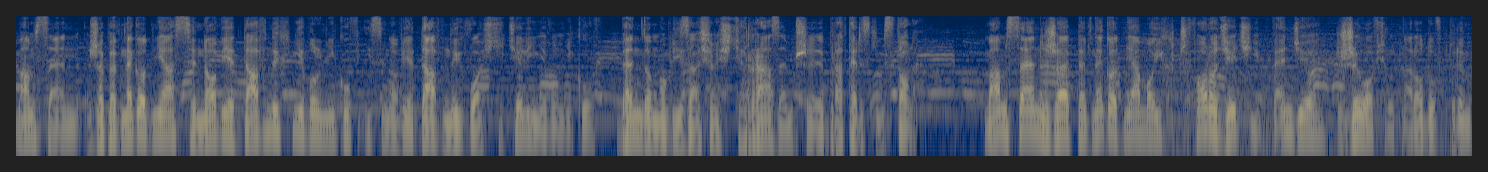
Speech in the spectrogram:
Mam sen, że pewnego dnia synowie dawnych niewolników i synowie dawnych właścicieli niewolników będą mogli zasiąść razem przy braterskim stole. Mam sen, że pewnego dnia moich czworo dzieci będzie żyło wśród narodu, w którym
